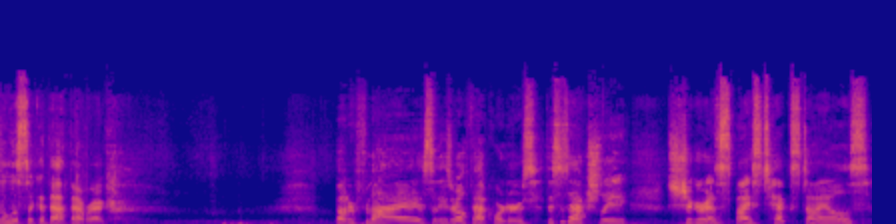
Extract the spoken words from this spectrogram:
So let's look at that fabric. Butterflies. So these are all fat quarters. This is actually Sugar and Spice Textiles.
